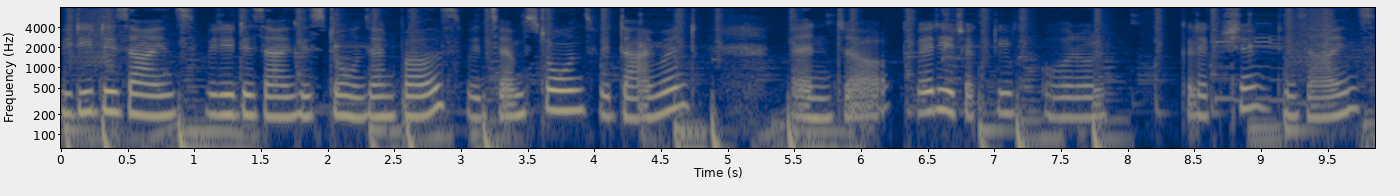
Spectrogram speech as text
beaded designs. Beaded designs with stones and pearls with gemstones with diamond and uh, very attractive overall collection designs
